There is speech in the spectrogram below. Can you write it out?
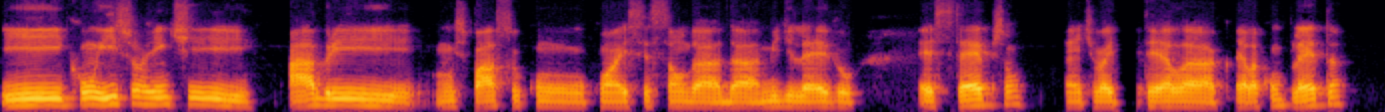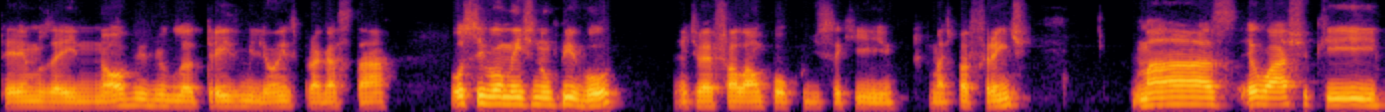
e com isso a gente abre um espaço com, com a exceção da, da mid-level exception, a gente vai ter ela, ela completa, teremos aí 9,3 milhões para gastar, possivelmente num pivô, a gente vai falar um pouco disso aqui mais para frente, mas eu acho que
